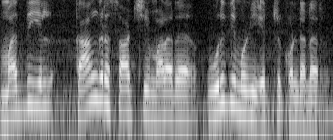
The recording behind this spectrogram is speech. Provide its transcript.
மத்தியில் காங்கிரஸ் ஆட்சி மலர உறுதிமொழி ஏற்றுக்கொண்டனர்.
